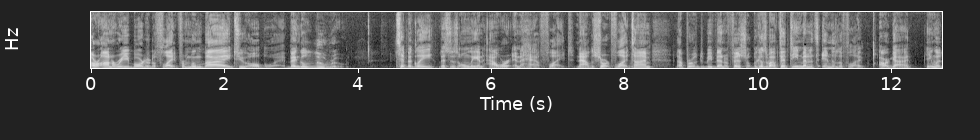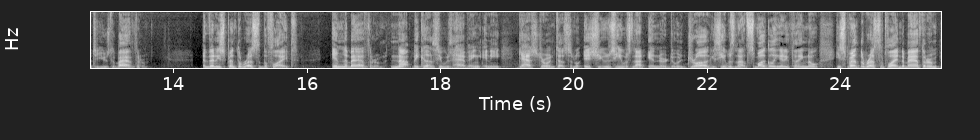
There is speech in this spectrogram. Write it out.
our honoree boarded a flight from Mumbai to, oh boy, Bengaluru. Typically, this is only an hour and a half flight. Now, the short flight time that proved to be beneficial because about 15 minutes into the flight, our guy, he went to use the bathroom. And then he spent the rest of the flight in the bathroom. Not because he was having any gastrointestinal issues. He was not in there doing drugs. He was not smuggling anything. No, he spent the rest of the flight in the bathroom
